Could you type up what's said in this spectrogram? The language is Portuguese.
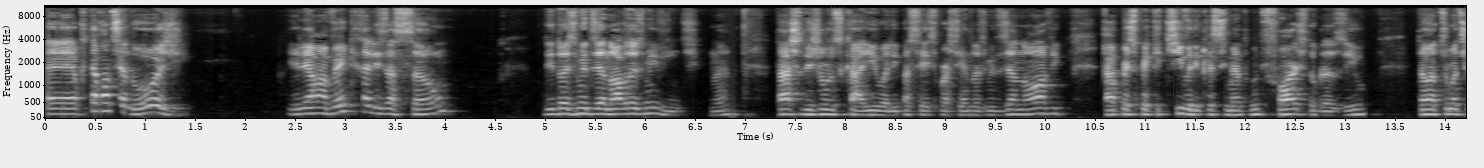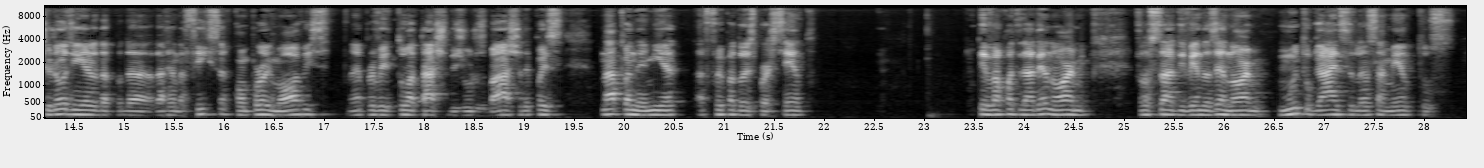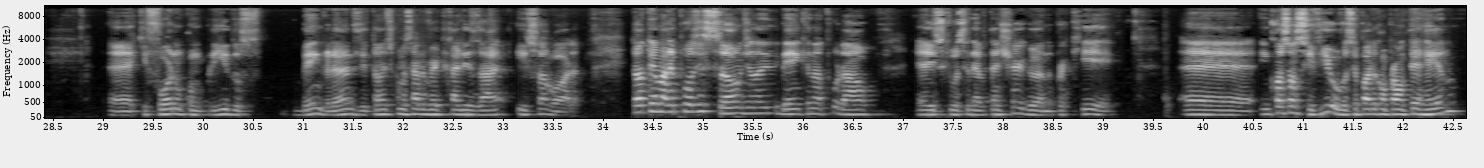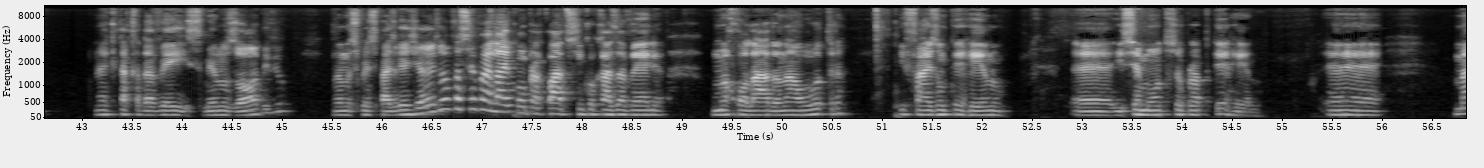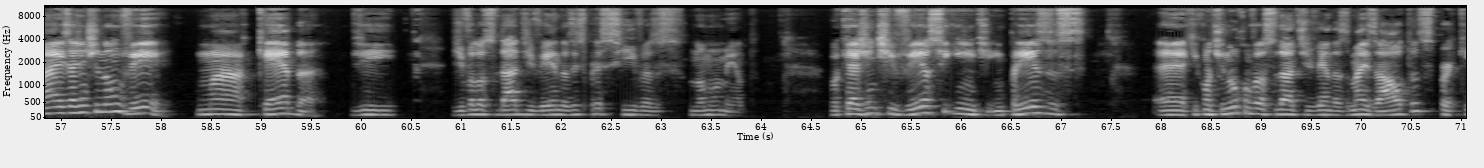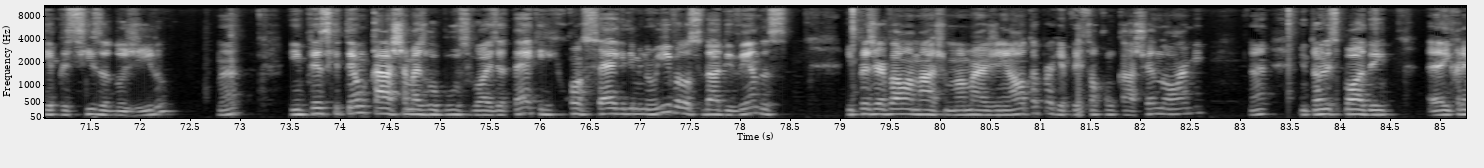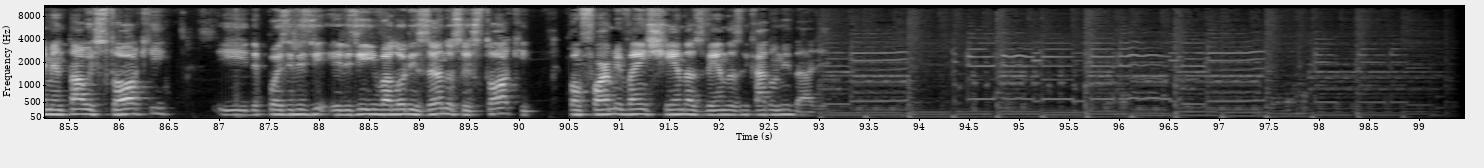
É, o que está acontecendo hoje, ele é uma verticalização de 2019 a 2020, né? Taxa de juros caiu ali para 6% em 2019, com a perspectiva de crescimento muito forte do Brasil. Então a turma tirou o dinheiro da, da, da renda fixa, comprou imóveis, né, aproveitou a taxa de juros baixa, depois na pandemia foi para 2%. Teve uma quantidade enorme, velocidade de vendas enorme, muito gás lançamentos é, que foram cumpridos, bem grandes, então eles começaram a verticalizar isso agora. Então tem uma reposição de land bank natural, é isso que você deve estar enxergando, porque é, em construção civil você pode comprar um terreno, né, que está cada vez menos óbvio nas principais regiões, ou você vai lá e compra quatro, cinco casas velhas, uma colada na outra, e faz um terreno é, e você monta o seu próprio terreno. É, mas a gente não vê uma queda de, de velocidade de vendas expressivas no momento. O que a gente vê é o seguinte: empresas é, que continuam com velocidade de vendas mais altas, porque precisa do giro, né? Empresas que têm um caixa mais robusto, igual a Zetec, que consegue diminuir a velocidade de vendas e preservar uma margem, uma margem alta, porque eles estão com um caixa enorme, né? Então eles podem é, incrementar o estoque e depois eles, eles irem valorizando o seu estoque conforme vai enchendo as vendas de cada unidade.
